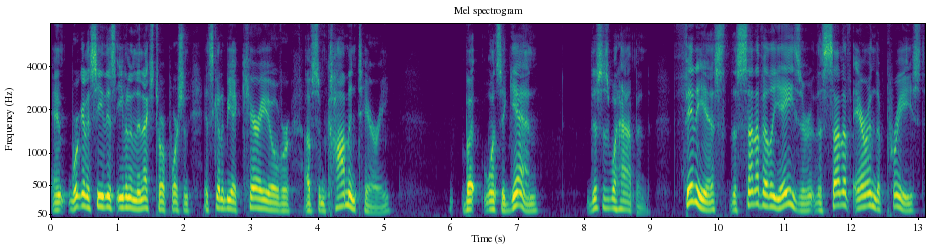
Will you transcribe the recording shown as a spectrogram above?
And we're going to see this even in the next Torah portion. It's going to be a carryover of some commentary. But once again, this is what happened. Phineas, the son of Eleazar, the son of Aaron the priest,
